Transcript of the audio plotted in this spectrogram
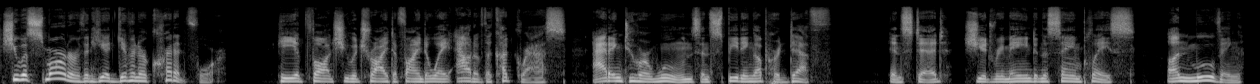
She was smarter than he had given her credit for. He had thought she would try to find a way out of the cut grass, adding to her wounds and speeding up her death. Instead, she had remained in the same place, unmoving,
